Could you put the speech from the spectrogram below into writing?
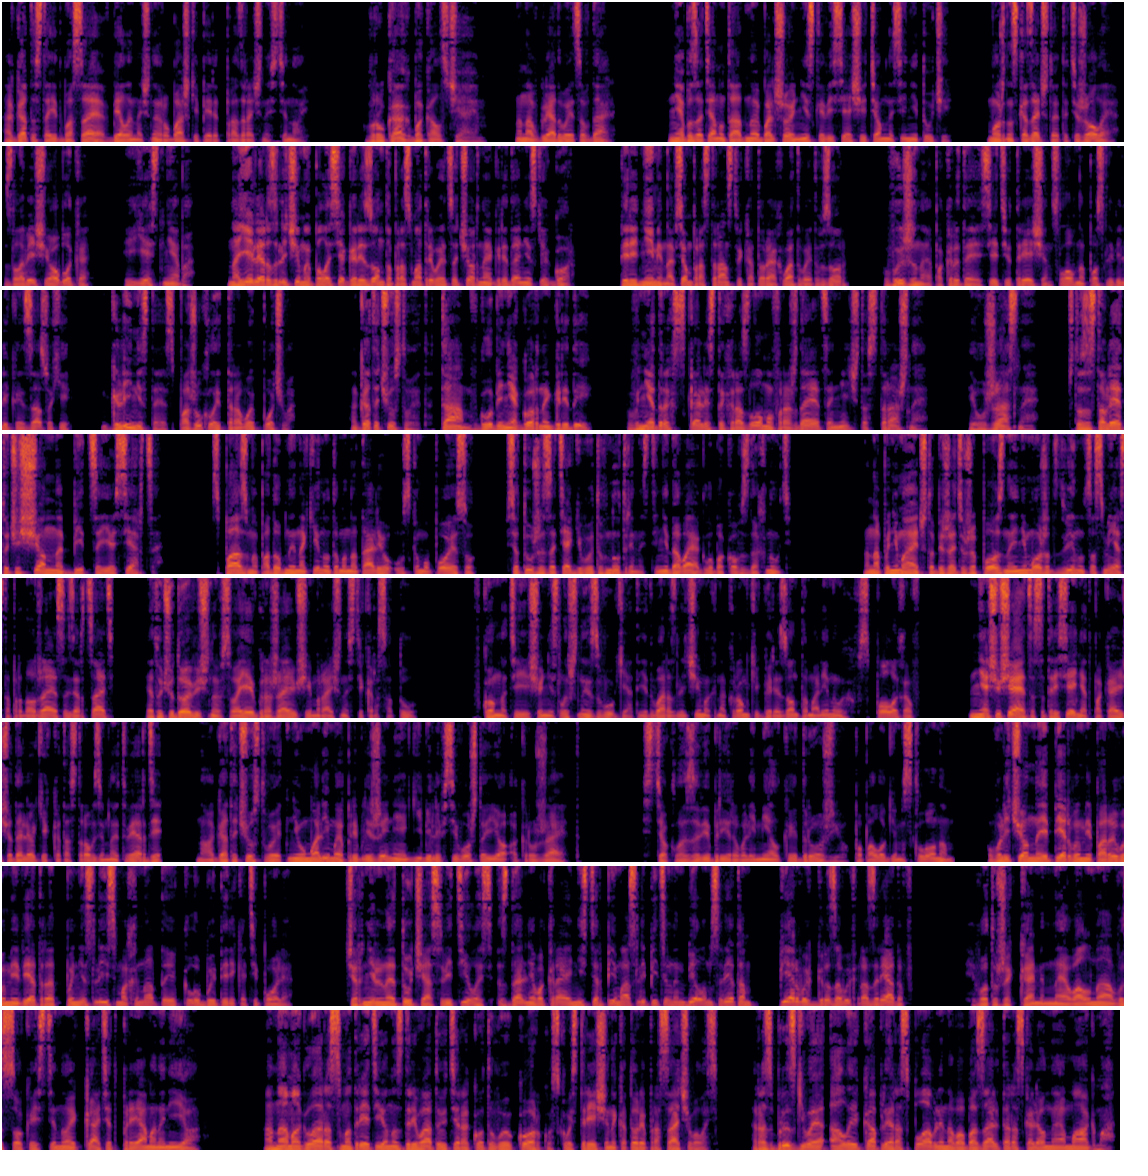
Агата стоит босая в белой ночной рубашке перед прозрачной стеной. В руках бокал с чаем. Она вглядывается вдаль. Небо затянуто одной большой, низко висящей темно-синей тучей. Можно сказать, что это тяжелое, зловещее облако и есть небо. На еле различимой полосе горизонта просматривается черная гряда низких гор. Перед ними, на всем пространстве, которое охватывает взор, выжженная, покрытая сетью трещин, словно после великой засухи, глинистая, с пожухлой травой почва. Агата чувствует, там, в глубине горной гряды, в недрах скалистых разломов рождается нечто страшное и ужасное, что заставляет учащенно биться ее сердце. Спазмы, подобные накинутому на талию узкому поясу, все туже затягивают внутренности, не давая глубоко вздохнуть. Она понимает, что бежать уже поздно и не может сдвинуться с места, продолжая созерцать эту чудовищную в своей угрожающей мрачности красоту. В комнате еще не слышны звуки от едва различимых на кромке горизонта малиновых всполохов, не ощущается сотрясение от пока еще далеких катастроф земной тверди, но Агата чувствует неумолимое приближение гибели всего, что ее окружает. Стекла завибрировали мелкой дрожью, по пологим склонам, увлеченные первыми порывами ветра, понеслись мохнатые клубы перекати поля. Чернильная туча осветилась с дальнего края нестерпимо ослепительным белым светом первых грозовых разрядов, и вот уже каменная волна высокой стеной катит прямо на нее. Она могла рассмотреть ее ноздреватую терракотовую корку, сквозь трещины которой просачивалась, разбрызгивая алые капли расплавленного базальта раскаленная магма.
